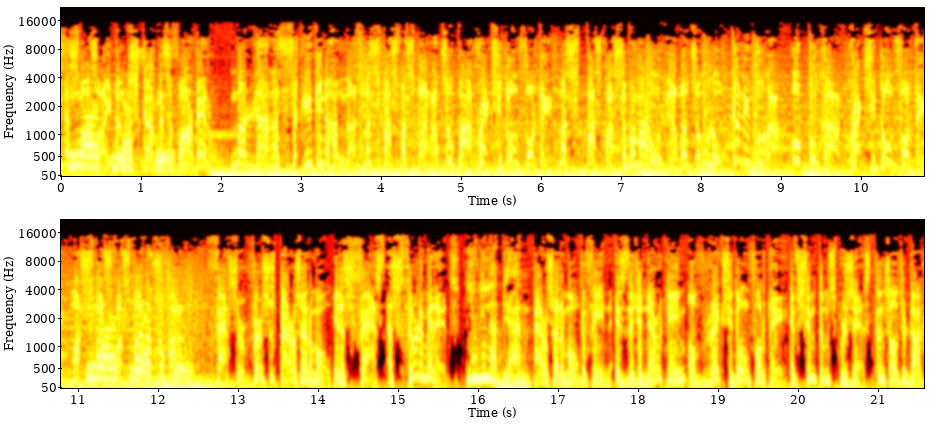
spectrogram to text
Pinaspasay ang diskarte sa farm. Pero malangan sa sakit, kinahanglan, mas paspas para at sopa, Rexidol Forte. Mas paspas sa pamao, laman sa ulo, kalintura, o buka, Rexidol Forte. Mas paspas para at sopa. Faster versus paracetamol in as fast as 30 minutes. Unilab yan. Paracetamol caffeine is the generic name of Rexidol Forte. If symptoms persist, consult your doctor.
